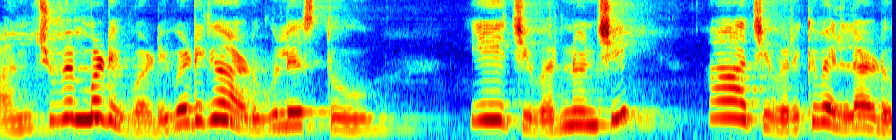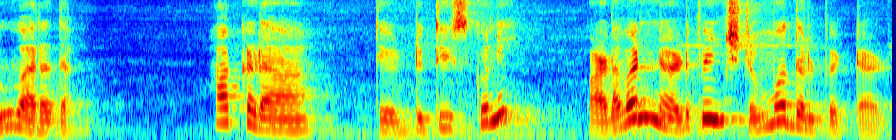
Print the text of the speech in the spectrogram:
అంచు వెంబడి వడివడిగా అడుగులేస్తూ ఈ చివరి నుంచి ఆ చివరికి వెళ్ళాడు వరద. అక్కడ తెడ్డు తీసుకుని పడవని నడిపించడం మొదలుపెట్టాడు.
